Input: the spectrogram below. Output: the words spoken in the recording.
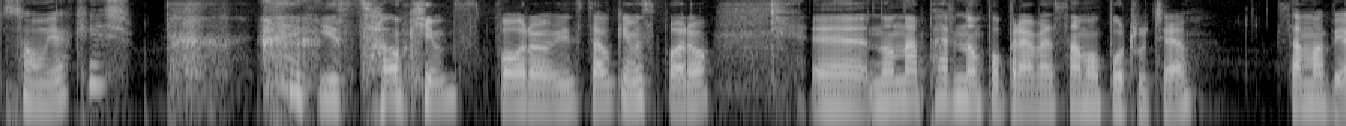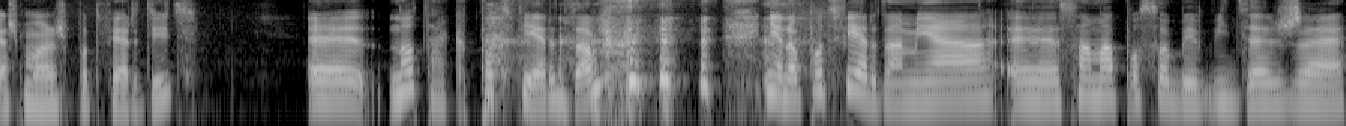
Są jakieś? Jest całkiem sporo, jest całkiem sporo. E, no na pewno poprawia samopoczucie. Sama wiesz, możesz potwierdzić? E, no tak, potwierdzam. Nie no, potwierdzam. Ja e, sama po sobie widzę, że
